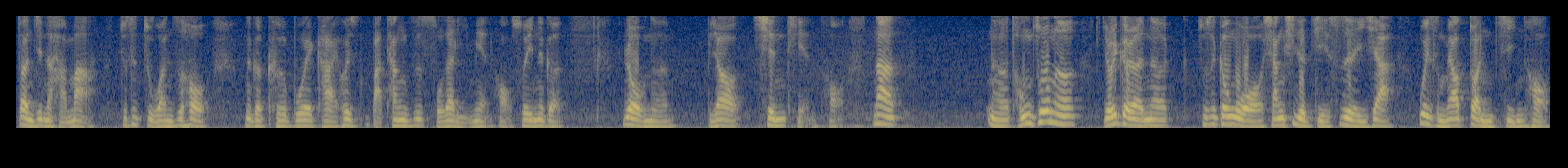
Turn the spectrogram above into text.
断筋的蛤蟆，就是煮完之后那个壳不会开，会把汤汁锁在里面哦，所以那个肉呢比较鲜甜哦。那呃，同桌呢有一个人呢，就是跟我详细的解释了一下为什么要断筋哈。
